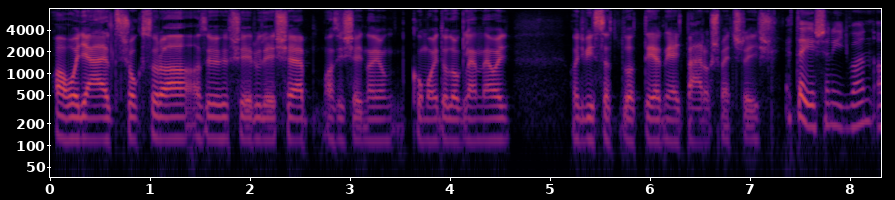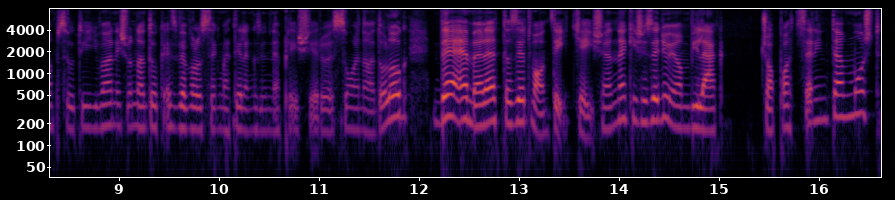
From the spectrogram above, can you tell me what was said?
ahogy állt sokszor az ő sérülése, az is egy nagyon komoly dolog lenne, hogy, hogy vissza tudott térni egy páros meccsre is. Ez teljesen így van, abszolút így van, és onnantól kezdve valószínűleg már tényleg az ünnepléséről szólna a dolog, de emellett azért van tétje is ennek, és ez egy olyan világ csapat szerintem most,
